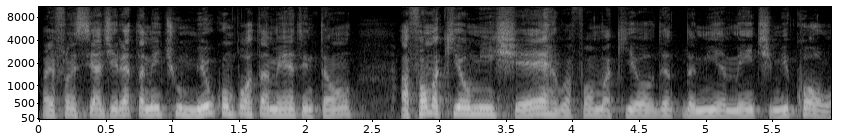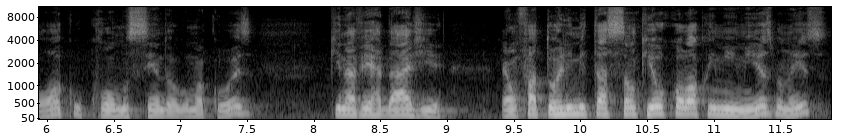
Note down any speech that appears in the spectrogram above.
vai influenciar diretamente o meu comportamento. Então, a forma que eu me enxergo, a forma que eu, dentro da minha mente, me coloco como sendo alguma coisa, que na verdade é um fator limitação que eu coloco em mim mesmo, não é isso?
